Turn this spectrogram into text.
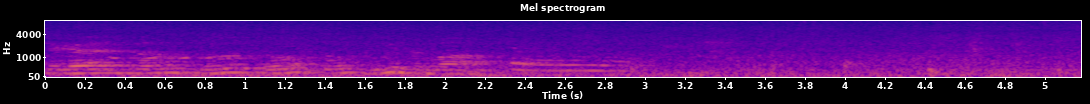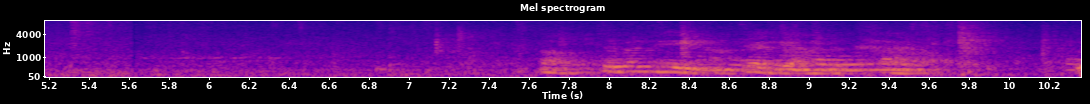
这个读读读读读什么？啊，这边可以再量着看，对，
